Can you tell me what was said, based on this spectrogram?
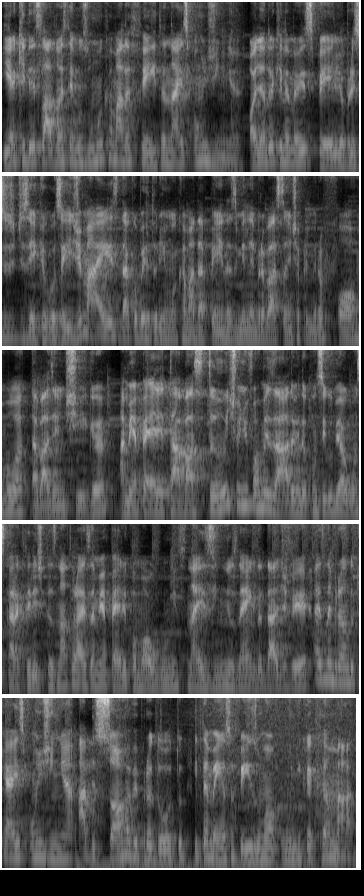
E aqui desse lado nós temos uma camada feita na esponjinha. Olhando aqui no meu espelho, eu preciso dizer que eu gostei demais da cobertura em uma camada apenas. Me lembra bastante a primeira fórmula da base antiga. A minha pele tá bastante uniformizada, eu ainda consigo ver algumas características naturais da minha pele, como alguns sinaizinhos, né? Ainda dá de ver. Mas lembrando que a esponjinha absorve produto e também eu só fiz uma única camada.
